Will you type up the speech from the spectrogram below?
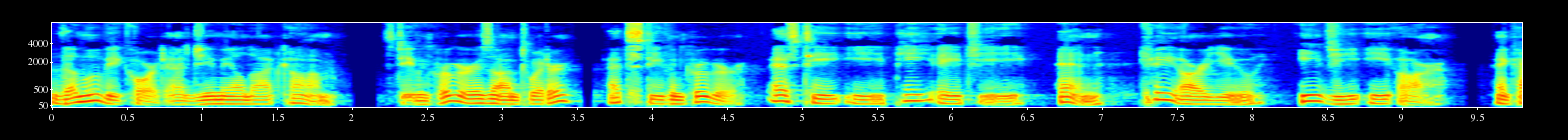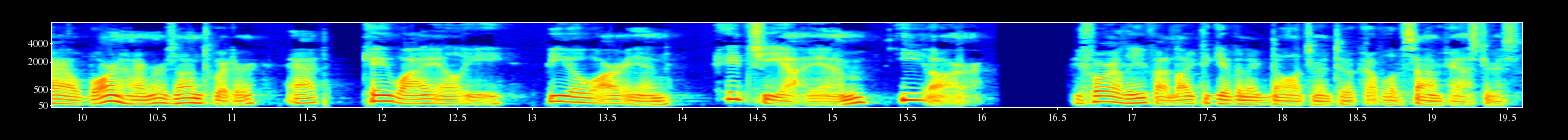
themoviecourt at gmail.com. Stephen Krueger is on Twitter at Stephen Krueger, S T E P H E N K R U E G E R. And Kyle Bornheimer is on Twitter at K Y L E B O R N H E I M E R. Before I leave, I'd like to give an acknowledgement to a couple of Soundcasters.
